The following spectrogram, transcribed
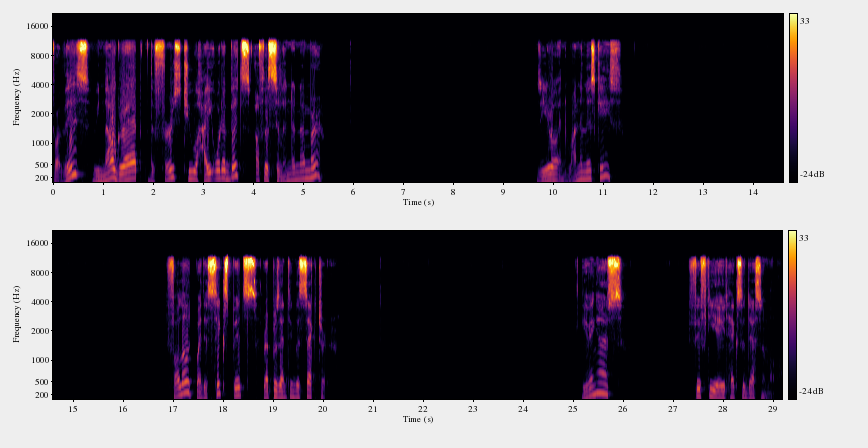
For this, we now grab the first two high-order bits of the cylinder number, 0 and 1 in this case, followed by the 6 bits representing the sector. giving us 58 hexadecimal.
